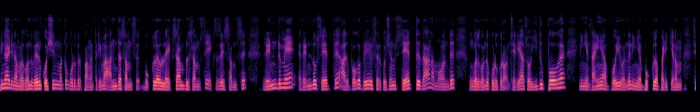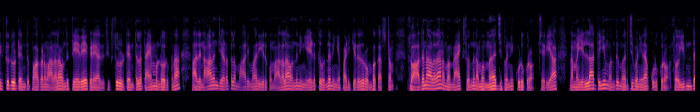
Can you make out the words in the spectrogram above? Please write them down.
பின்னாடி நம்மளுக்கு வந்து வெறும் கொஷின் மட்டும் கொடுத்துருப்பாங்க தெரியுமா? அந்த சம்ஸு புக்கில் உள்ள எக்ஸாம்பிள் சம்ஸு எக்ஸசைஸ் சம்ஸு ரெண்டுமே ரெண்டும் சேர்த்து அது போக ப்ரீவியஸ் இயர் கொஷின் சேர்த்து தான் நம்ம வந்து உங்களுக்கு வந்து கொடுக்குறோம் சரியா? ஸோ இது போக நீங்கள் தனியாக போய் வந்து நீங்கள் புக்கில் படிக்கணும். சிக்ஸ்த்து டு டென்த்து பார்க்கணும். அதெல்லாம் வந்து தேவையே கிடையாது. சிக்ஸ்த்து டு லென்த்தில் டைம் அண்ட் ஒர்க்னா அது நாலஞ்சு இடத்துல மாறி மாறி இருக்கும். அதெல்லாம் வந்து நீங்கள் எடுத்து வந்து நீங்கள் படிக்கிறது ரொம்ப கஷ்டம். ஸோ அதனால தான் நம்ம மேக்ஸ் வந்து நம்ம மேர்ஜ் பண்ணி கொடுக்குறோம் சரியா? நம்ம எல்லாத்தையும் வந்து மர்ஜ் பண்ணி தான் கொடுக்குறோம். ஸோ இந்த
